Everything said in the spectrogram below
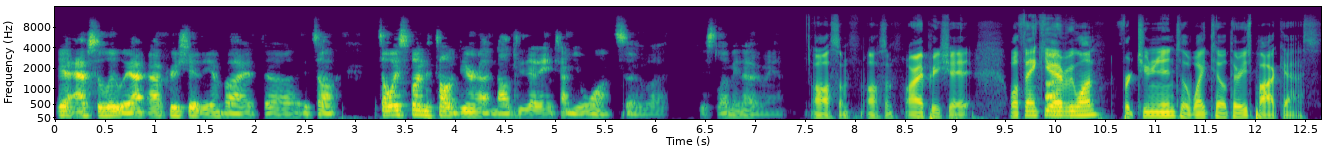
Yeah, absolutely. I, I appreciate the invite. Uh, it's all it's always fun to talk deer hunting. I'll do that anytime you want. So uh, just let me know, man. Awesome, awesome. All right, appreciate it. Well, thank you everyone for tuning in to the Whitetail Theories podcast.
